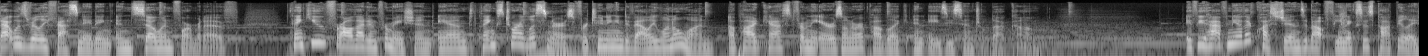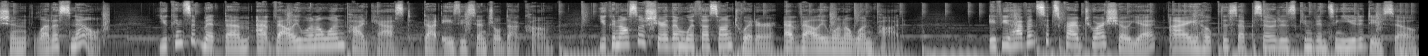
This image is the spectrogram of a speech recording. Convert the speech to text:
That was really fascinating and so informative. Thank you for all that information, and thanks to our listeners for tuning into Valley 101, a podcast from the Arizona Republic and azcentral.com. If you have any other questions about Phoenix's population, let us know. You can submit them at valley101podcast.azcentral.com. You can also share them with us on Twitter at Valley101pod. If you haven't subscribed to our show yet, I hope this episode is convincing you to do so.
